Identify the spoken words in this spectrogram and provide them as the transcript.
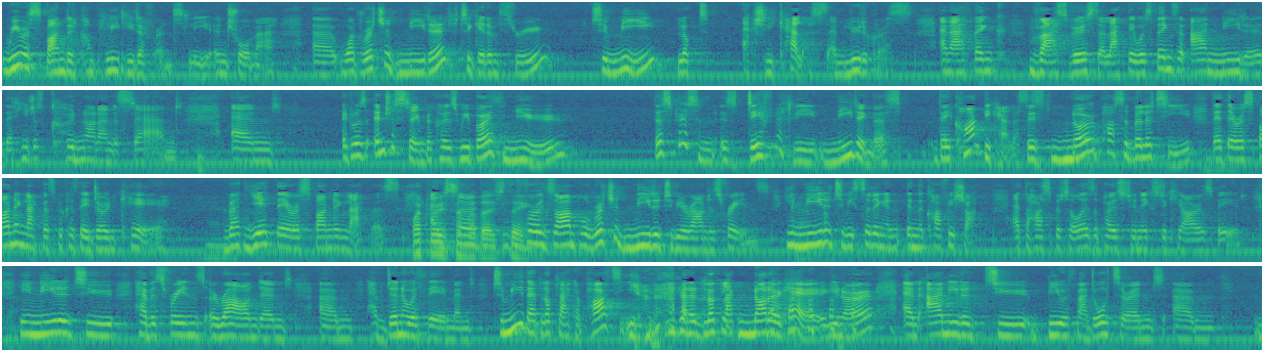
we responded completely differently in trauma. Uh, what Richard needed to get him through, to me, looked actually callous and ludicrous. And I think vice versa, like there was things that I needed that he just could not understand. And it was interesting because we both knew this person is definitely needing this. They can't be callous. There's no possibility that they're responding like this because they don't care. But yet they're responding like this. What were And some of those things? For example, Richard needed to be around his friends. He needed to be sitting in, in the coffee shop at the hospital as opposed to next to Kiara's bed. He needed to have his friends around and um, have dinner with them. And to me, that looked like a party. and it looked like not okay, you know? And I needed to be with my daughter and um,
